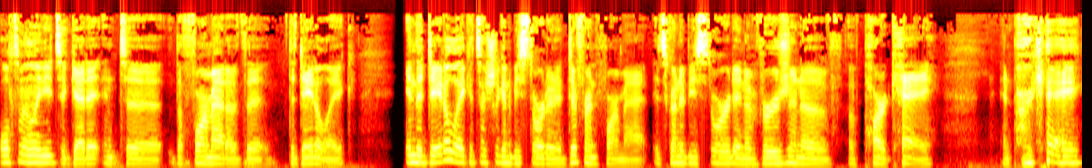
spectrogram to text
ultimately need to get it into the format of the, the data lake. In the data lake, it's actually going to be stored in a different format. It's going to be stored in a version of, of Parquet, and Parquet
